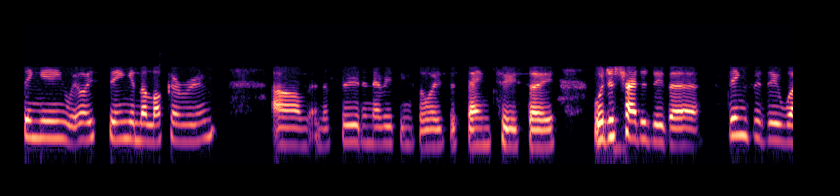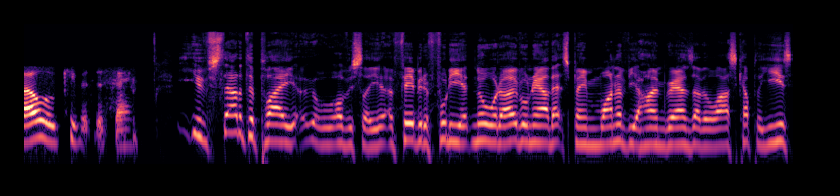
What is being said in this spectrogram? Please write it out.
singing, we always sing in the locker rooms, um, and the food and everything's always the same too. So we'll just try to do the things we do well. We'll keep it the same. You've started to play, obviously, a fair bit of footy at Norwood Oval now. That's been one of your home grounds over the last couple of years.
